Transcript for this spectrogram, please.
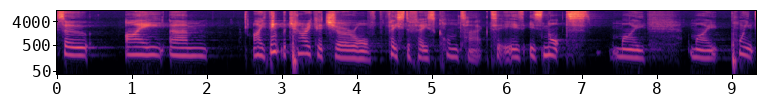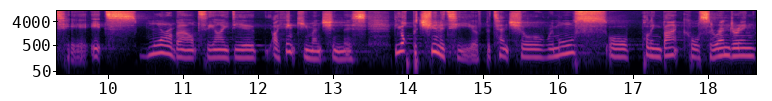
So I, um, I think the caricature of face-to-face -face contact is, is not my, my point here. It's more about the idea, I think you mentioned this, the opportunity of potential remorse or pulling back or surrendering.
